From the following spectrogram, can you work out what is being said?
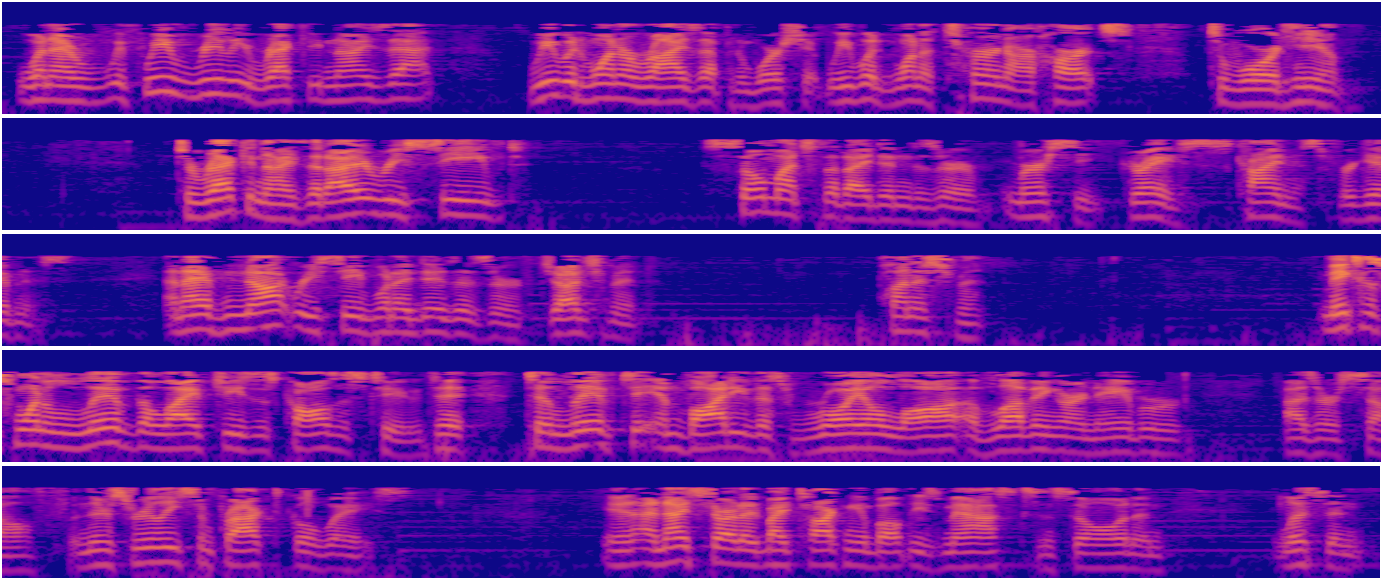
when I, if we really recognize that, we would want to rise up and worship. We would want to turn our hearts toward Him. To recognize that I received so much that I didn't deserve mercy, grace, kindness, forgiveness. And I have not received what I did deserve judgment, punishment. Makes us want to live the life Jesus calls us to, to, to live, to embody this royal law of loving our neighbor as ourselves. And there's really some practical ways. And, and I started by talking about these masks and so on. And listen,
